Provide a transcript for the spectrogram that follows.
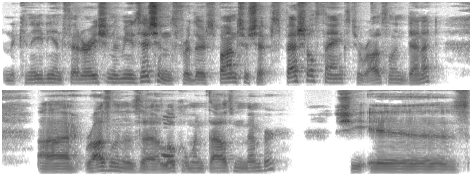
and the Canadian Federation of Musicians for their sponsorship. Special thanks to Rosalind Dennett. Uh, Rosalind is a local 1000 member. She is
